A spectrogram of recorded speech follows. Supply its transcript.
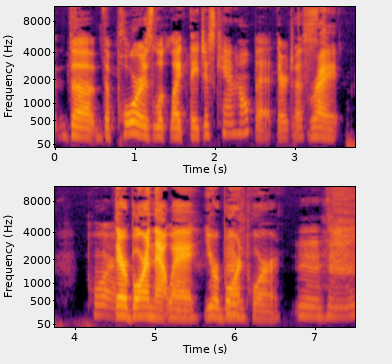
the the poors look like they just can't help it. They're just Right. poor. They were born that way. You were born poor. hmm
